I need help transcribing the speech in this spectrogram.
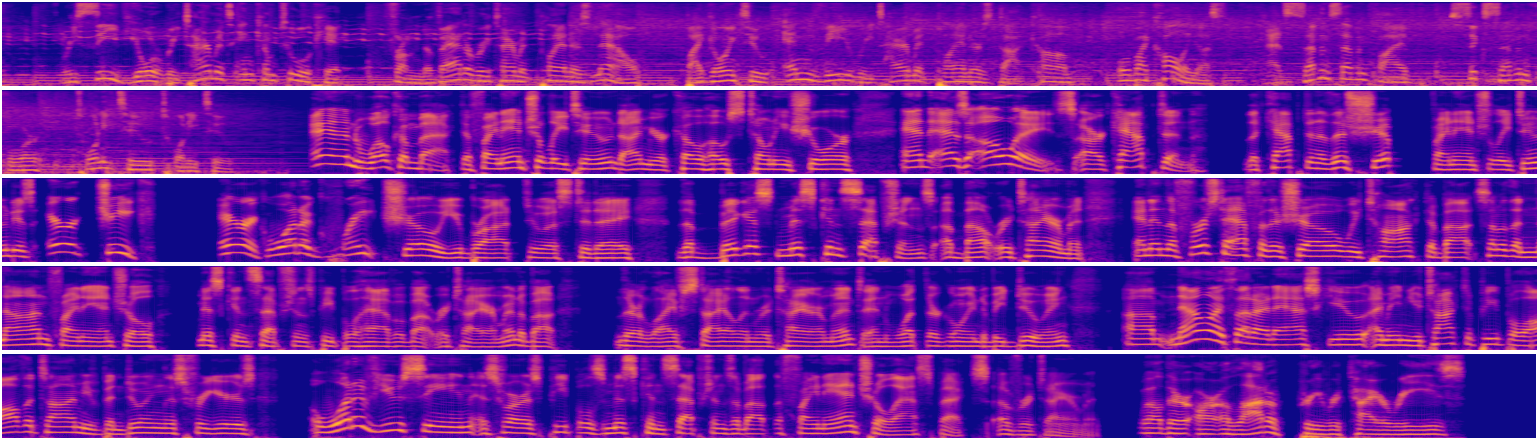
Receive your Retirement Income Toolkit from Nevada Retirement Planners now by going to nvretirementplanners.com or by calling us at 775 674 2222. And welcome back to Financially Tuned. I'm your co host, Tony Shore. And as always, our captain, the captain of this ship, Financially Tuned, is Eric Cheek. Eric, what a great show you brought to us today. The biggest misconceptions about retirement. And in the first half of the show, we talked about some of the non financial misconceptions people have about retirement, about their lifestyle in retirement and what they're going to be doing. Um, now I thought I'd ask you I mean, you talk to people all the time, you've been doing this for years. What have you seen as far as people's misconceptions about the financial aspects of retirement? Well, there are a lot of pre retirees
